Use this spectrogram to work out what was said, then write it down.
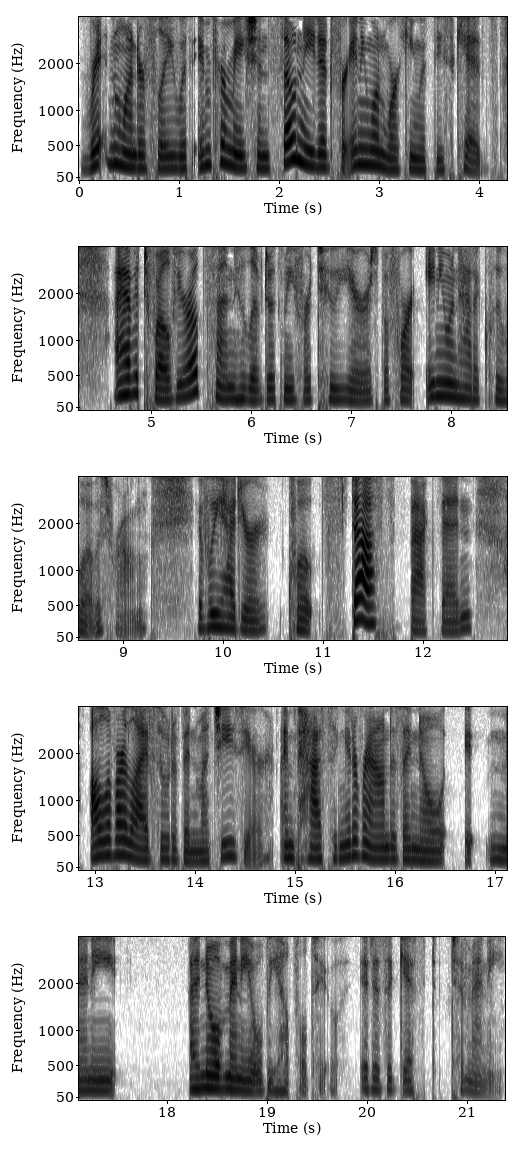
written wonderfully with information so needed for anyone working with these kids. I have a 12 year old son who lived with me for two years before anyone had a clue what was wrong. If we had your quote stuff back then, all of our lives would have been much easier. I'm passing it around as I know it, many, I know of many it will be helpful to. It is a gift to many.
